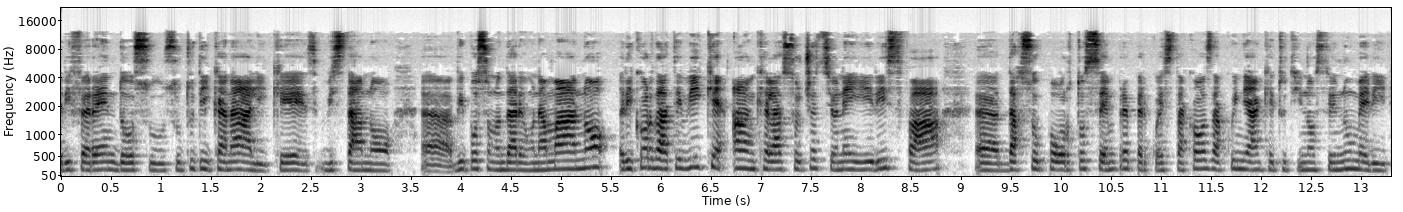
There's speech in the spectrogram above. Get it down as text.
riferendo su, su, tutti i canali che vi stanno, uh, vi possono dare una mano. Ricordatevi che anche l'associazione Iris fa eh, da supporto sempre per questa cosa, quindi anche tutti i nostri numeri,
